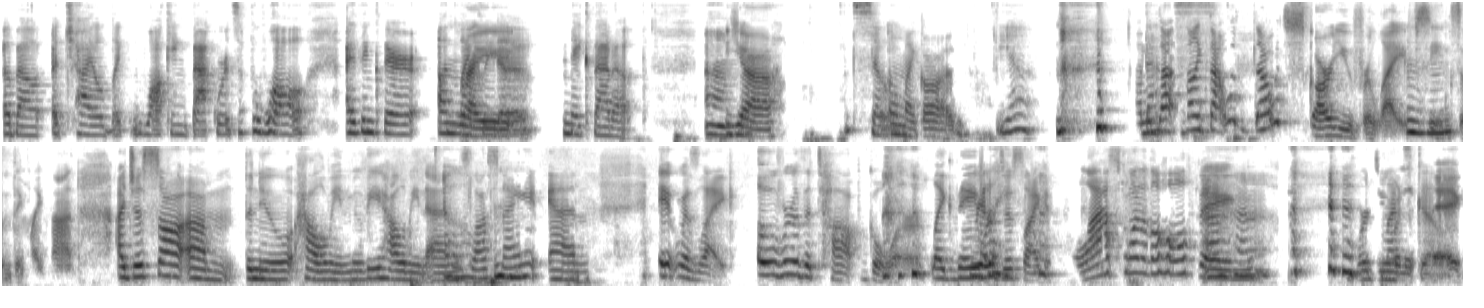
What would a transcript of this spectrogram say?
about a child like walking backwards up a wall, I think they're unlikely Right. to make that up. Um, yeah. So Oh my god. yeah. I mean that That's- like that would that would scar you for life Mhm. seeing something like that. I just saw um the new Halloween movie Halloween Ends Oh, last mhm. night and it was like over the top gore. like they were just like last one of the whole thing. Uh-huh. We're doing it go. big.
